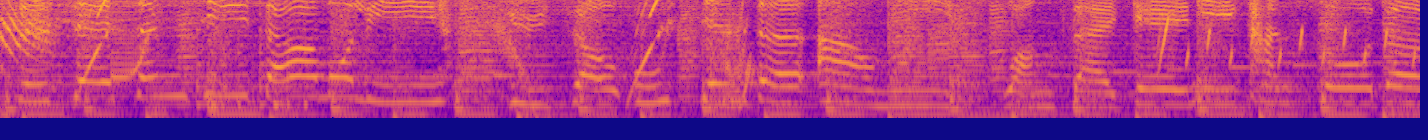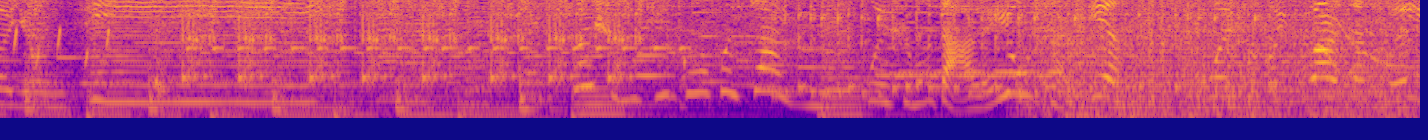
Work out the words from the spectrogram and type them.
世界神奇的魔力，宇宙无限的奥秘，旺仔给你探索的勇气。为什么天空会下雨？为什么打雷又闪电？为什么鱼儿在水里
